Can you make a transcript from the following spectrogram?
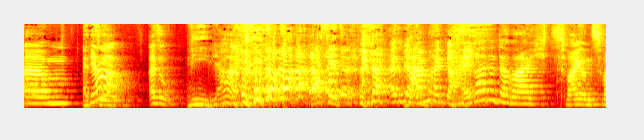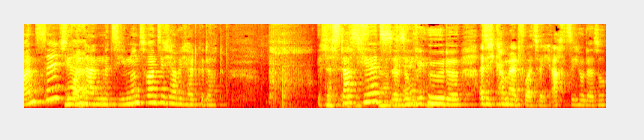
Ähm, Erzähl. Ja, also Wie? ja. Was jetzt? Also wir haben halt geheiratet, da war ich 22 Ja. und dann mit 27 habe ich halt gedacht, ist Das das ist- jetzt? Okay. irgendwie öde. Also ich kam mir halt vor, als wäre ich 80 oder so.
